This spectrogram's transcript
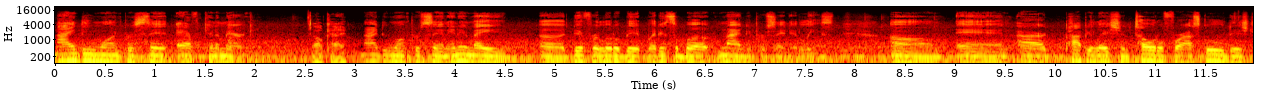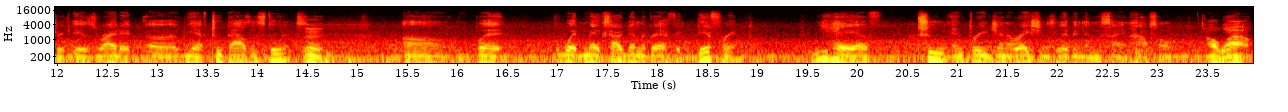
91% African American. Okay. 91%, and it may uh, differ a little bit, but it's above 90% at least. Um, and our population total for our school district is right at, uh, we have 2,000 students. Um, but what makes our demographic different, we have two and three generations living in the same household. Oh wow.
